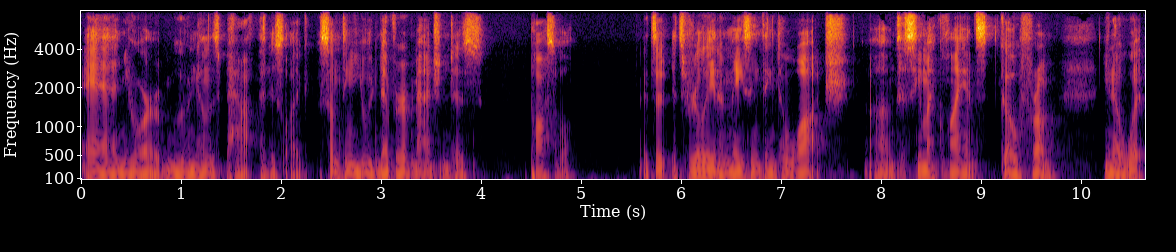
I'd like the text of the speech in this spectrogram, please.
And you're moving down this path that is like something you would never have imagined as possible. It's a, it's really an amazing thing to watch um, to see my clients go from, you know, what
